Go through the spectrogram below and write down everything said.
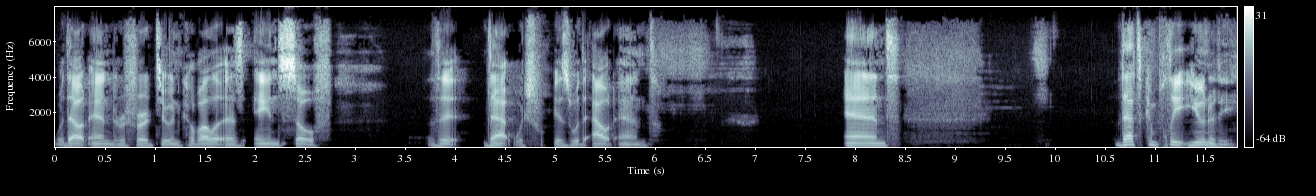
without end, referred to in Kabbalah as Ein Sof, the, that which is without end. And that's complete unity.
